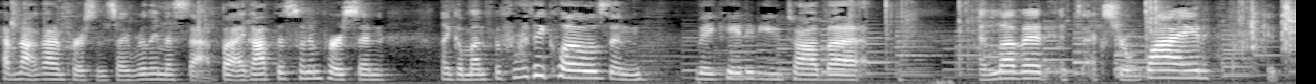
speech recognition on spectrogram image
have not gone in person, so I really missed that. But I got this one in person like a month before they closed and vacated Utah, but I love it. It's extra wide. It's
